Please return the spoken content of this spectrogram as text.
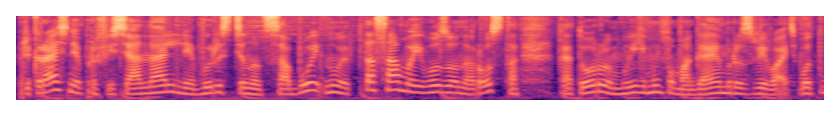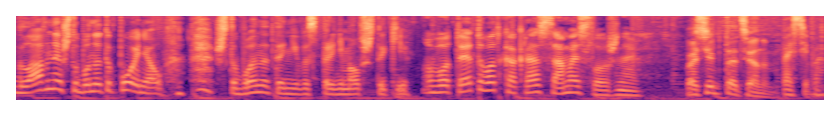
прекраснее, профессиональнее, вырасти над собой. Ну, это та самая его зона роста, которую мы ему помогаем развивать. Вот главное, чтобы он это понял, чтобы он это не воспринимал в штыки. Вот это вот как раз самое сложное. Спасибо, Татьяна. Спасибо.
